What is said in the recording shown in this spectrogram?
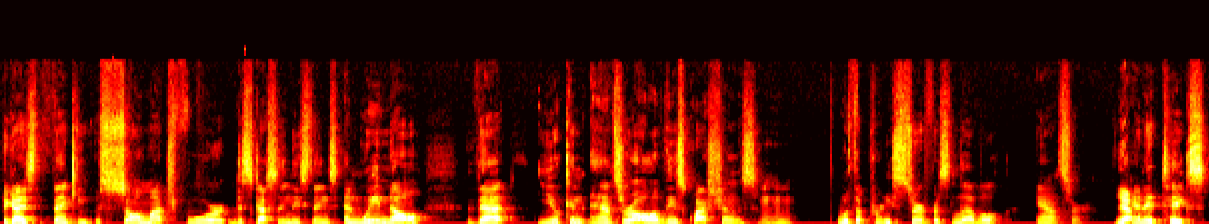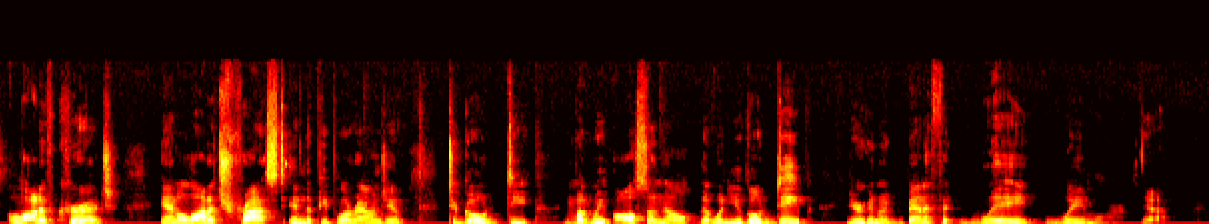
Hey guys, thank you so much for discussing these things. And we know that you can answer all of these questions mm-hmm. with a pretty surface level answer. Yeah. And it takes a lot of courage and a lot of trust in the people around you to go deep. But mm-hmm. we also know that when you go deep, you're going to benefit way, way more. Yeah.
